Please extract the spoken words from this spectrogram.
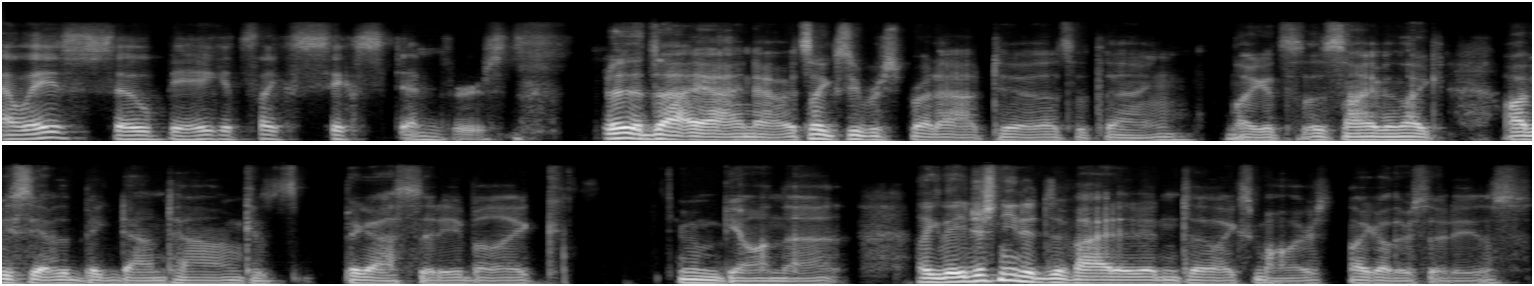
LA is so big. It's like six Denvers. It's, uh, yeah, I know. It's like super spread out too. That's the thing. Like it's it's not even like obviously you have the big downtown because big ass city, but like even beyond that, like they just need to divide it into like smaller like other cities.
